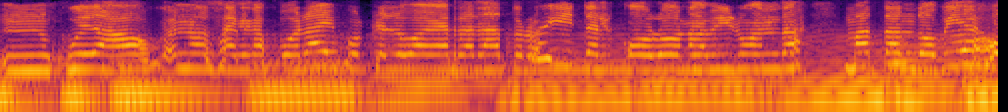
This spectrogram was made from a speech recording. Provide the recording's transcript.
mm, cuidado que no salga por ahí porque lo va a agarrar la trojita. El coronavirus anda matando viejo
